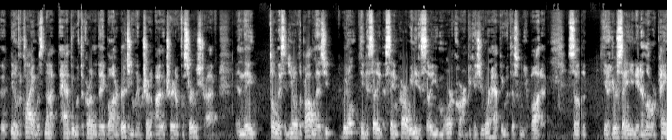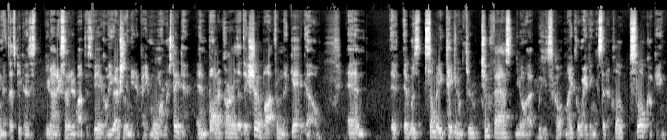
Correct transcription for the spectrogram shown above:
the, you know the client was not happy with the car that they bought originally. We're trying to buy the trade off the service drive, and they told me they said, you know what the problem is? You, we don't need to sell you the same car. We need to sell you more car because you weren't happy with this when you bought it. So the you know you're saying you need a lower payment. That's because you're not excited about this vehicle. You actually need to pay more, which they did, and bought a car that they should have bought from the get go, and it, it, was somebody taking them through too fast. You know, uh, we used to call it microwaving instead of slow cooking,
